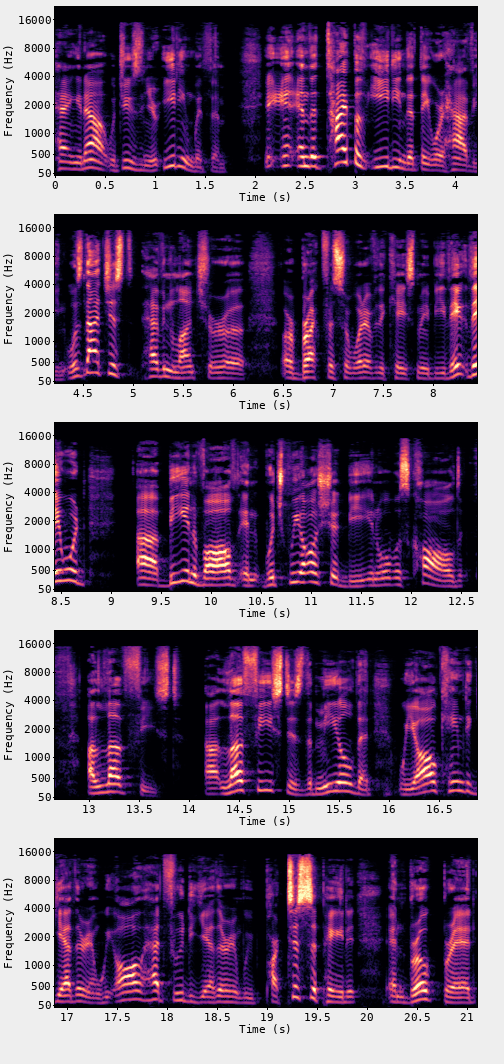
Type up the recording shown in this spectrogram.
hanging out with Jews and you're eating with them. And the type of eating that they were having was not just having lunch or, uh, or breakfast or whatever the case may be. They, they would uh, be involved in, which we all should be, in what was called a love feast. Uh, love feast is the meal that we all came together and we all had food together and we participated and broke bread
